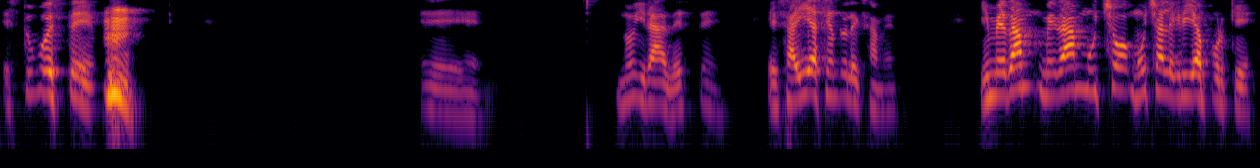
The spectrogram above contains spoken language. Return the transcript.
estuvo este, eh, no irá de este, es ahí haciendo el examen. Y me da, me da mucho, mucha alegría porque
